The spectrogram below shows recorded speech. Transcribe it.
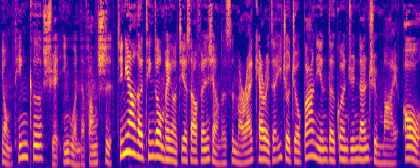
用听歌学英文的方式。今天要和听众朋友介绍分享的是 Mariah Carey 在一九九八年的冠军单曲《My All》。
